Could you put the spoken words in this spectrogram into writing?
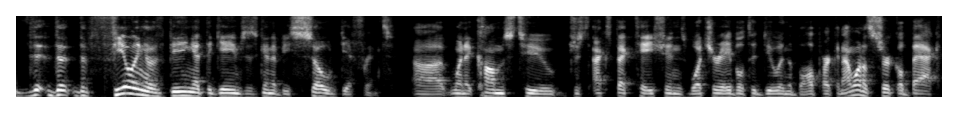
the, the the feeling of being at the games is going to be so different uh, when it comes to just expectations, what you're able to do in the ballpark. And I want to circle back.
